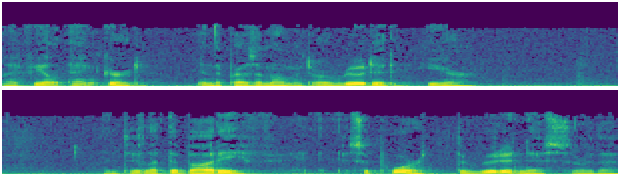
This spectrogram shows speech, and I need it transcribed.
I feel anchored in the present moment or rooted here. And to let the body support the rootedness or the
